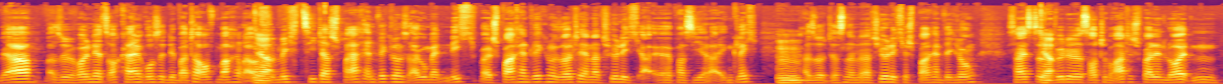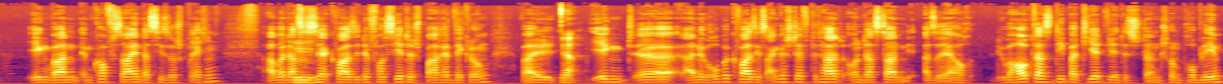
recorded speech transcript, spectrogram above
ja, also wir wollen jetzt auch keine große Debatte aufmachen, aber ja. für mich zieht das Sprachentwicklungsargument nicht, weil Sprachentwicklung sollte ja natürlich äh, passieren eigentlich. Mhm. Also das ist eine natürliche Sprachentwicklung. Das heißt, dann ja. würde das automatisch bei den Leuten irgendwann im Kopf sein, dass sie so sprechen. Aber das mhm. ist ja quasi eine forcierte Sprachentwicklung, weil ja. irgendeine äh, Gruppe quasi es angestiftet hat und das dann, also ja auch überhaupt das debattiert wird, ist dann schon ein Problem.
